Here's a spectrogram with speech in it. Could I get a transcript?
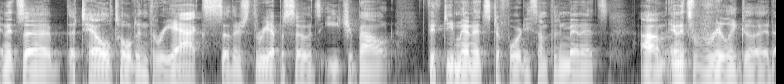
And it's a, a tale told in three acts. So there's three episodes, each about 50 minutes to 40 something minutes. Um, and it's really good.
